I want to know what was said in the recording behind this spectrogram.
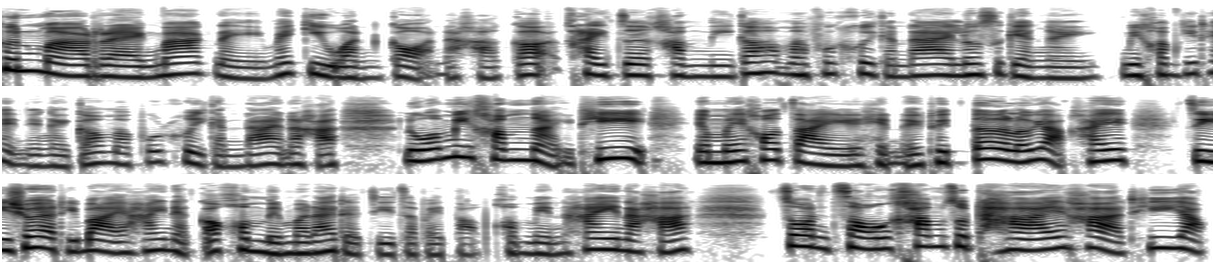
ขึ้นมาแรงมากในไม่กี่วันก่อนนะคะ ก็ใครเจอคำนี้ก็มาพูดคุยกันได้ รู้สึกยังไง มีความคิดเห็นยังไงก็มาพูดคุยกันได้นะคะ หรือว่ามีคำไหนที่ยังไม่เข้าใจเห็นใน Twitter แล้วอยากให้จีช่วยอธิบายให้เนี่ยก็คอมเมนต์มาได้เดี๋ยวจีจะไปตอบคอมเมนต์ให้นะคะ ส่วนสองคำสุดท้ายค่ะ ที่อยาก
